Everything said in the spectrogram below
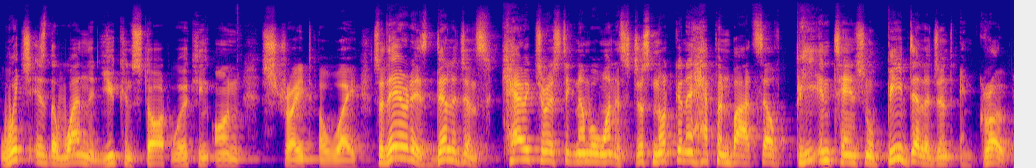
which is the one that you can start working on straight away? So there it is, diligence. Characteristic number one, it's just not going to happen by itself. Be intentional, be diligent, and grow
